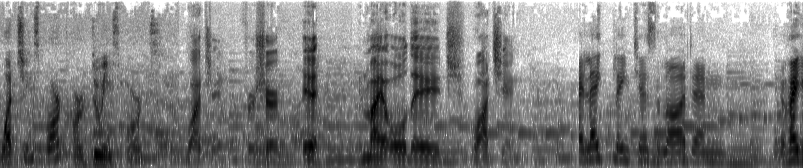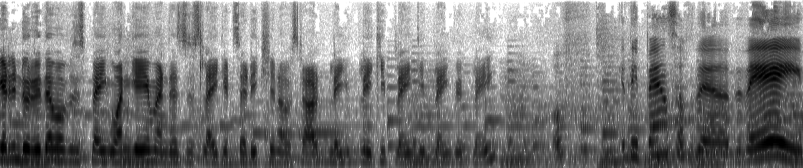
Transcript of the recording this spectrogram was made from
watching sport or doing sports? Watching, for sure. It, in my old age, watching. I like playing chess a lot, and if I get into rhythm of just playing one game and it's just like it's addiction, I'll start playing, play, keep playing, keep playing, keep playing. Oof. It depends of the, the day.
